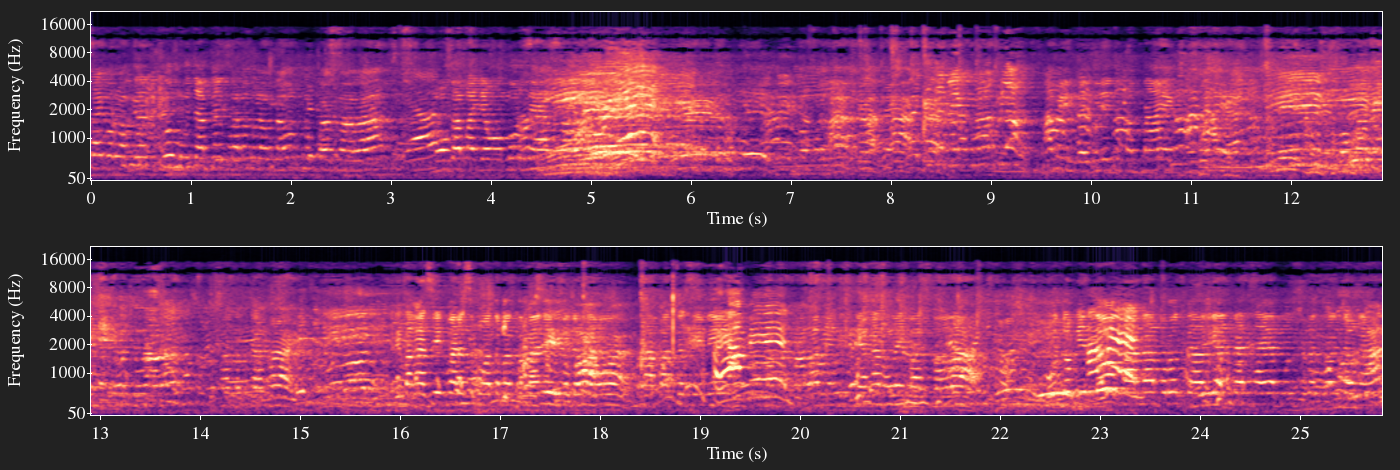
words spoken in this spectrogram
saya perwakilan ibu mengucapkan selamat ulang tahun untuk Pak Smala. Semoga panjang umur sehat. Amin, gajinya cepat naik semuanya ya. Semoga cita-cita cepat tercapai. Terima kasih kepada semua teman-teman yang sudah merapat ke sini. Amin. Malam yang disediakan oleh Mas Mala. Untuk itu, karena perut kalian dan saya pun sudah keroncongan,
